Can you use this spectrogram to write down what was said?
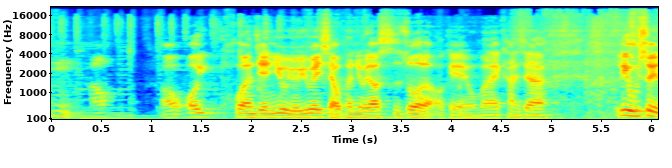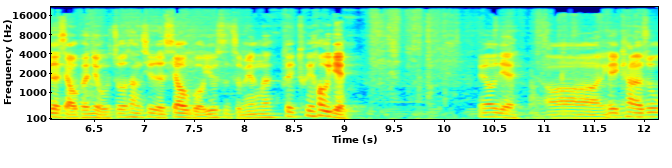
嗯，好，好，哦，忽然间又有一位小朋友要试坐了。OK，我们来看一下六岁的小朋友坐上去的效果又是怎么样呢？对退后一点，退后一点。哦，你可以看得出，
